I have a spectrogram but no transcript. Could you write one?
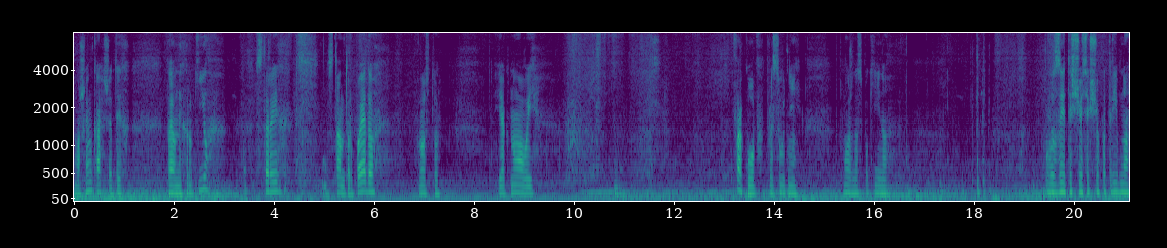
машинка ще тих певних років старих. Стан торпедо. Просто як новий. Фаркоп присутній. Можна спокійно возити щось, якщо потрібно.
